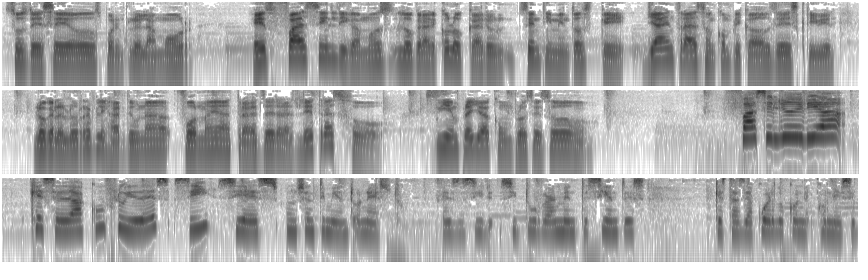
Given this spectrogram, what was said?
sus deseos, por ejemplo, el amor. Es fácil, digamos, lograr colocar un, sentimientos que ya de entrada son complicados de describir, lograrlos reflejar de una forma a través de las letras o siempre lleva como un proceso... Fácil yo diría que se da con fluidez, sí, si es un sentimiento honesto. Es decir, si tú realmente sientes que estás de acuerdo con, con ese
